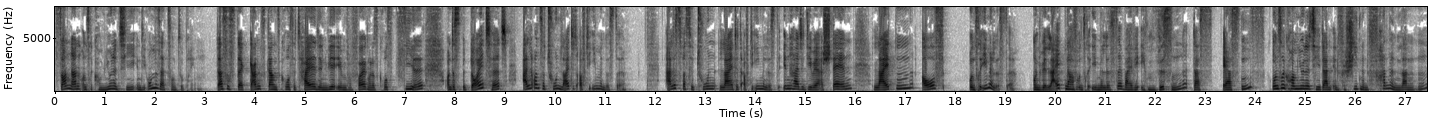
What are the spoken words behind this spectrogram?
sondern unsere Community in die Umsetzung zu bringen. Das ist der ganz, ganz große Teil, den wir eben verfolgen und das große Ziel. Und das bedeutet, all unser Tun leitet auf die E-Mail-Liste. Alles, was wir tun, leitet auf die E-Mail-Liste. Inhalte, die wir erstellen, leiten auf unsere E-Mail-Liste. Und wir leiten auf unsere E-Mail-Liste, weil wir eben wissen, dass erstens unsere Community dann in verschiedenen Funneln landen,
